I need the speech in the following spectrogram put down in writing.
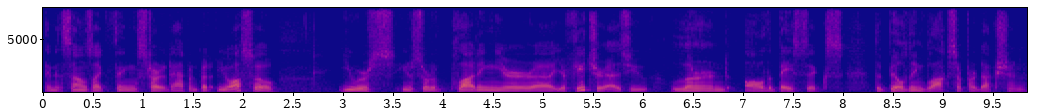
And it sounds like things started to happen. But you also, you were, you know, sort of plotting your uh, your future as you learned all the basics, the building blocks of production.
